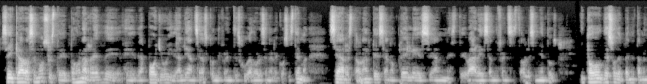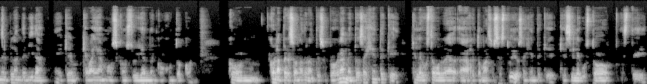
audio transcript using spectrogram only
Sí, claro, hacemos este, toda una red de, de apoyo y de alianzas con diferentes jugadores en el ecosistema sea restaurantes, sean hoteles, sean este, bares, sean diferentes establecimientos. Y todo de eso depende también del plan de vida eh, que, que, vayamos construyendo en conjunto con, con, con, la persona durante su programa. Entonces hay gente que, que le gusta volver a, retomar sus estudios, hay gente que, que sí le gustó este,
